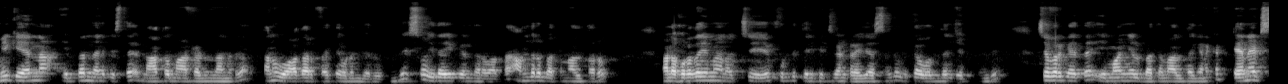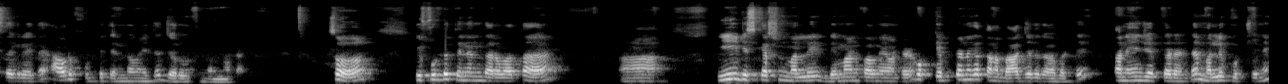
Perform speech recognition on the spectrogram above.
మీకు ఏమన్నా ఇబ్బంది అనిపిస్తే నాతో మాట్లాడండి తను ఓదార్పు అయితే ఇవ్వడం జరుగుతుంది. సో ఇది అయిపోయిన తర్వాత అందరూ బతమాలుతారు. మన హృదయమాన్ వచ్చి ఫుడ్ తినిపించడానికి ట్రై చేస్తుంది ఇంకా వద్దని చెప్తుంది. చివరికి అయితే ఇమాన్యుల్ బతమాలతో కనుక టెనెట్స్ దగ్గర అయితే ఆవిడ ఫుడ్ తినడం అయితే జరుగుతుంది అనమాట సో ఈ ఫుడ్ తినిన తర్వాత ఈ డిస్కషన్ మళ్ళీ డిమాండ్ పవన్ ఏమంటాడు? ఒక కెప్టెన్గా తన బాధ్యత కాబట్టి తను ఏం చెప్తాడంటే మళ్ళీ కూర్చుని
